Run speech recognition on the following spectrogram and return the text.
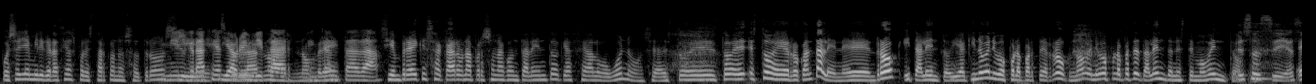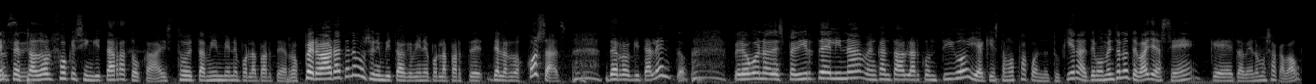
Pues oye, mil gracias por estar con nosotros. Mil y- gracias y por invitar. Encantada. Siempre hay que sacar a una persona con talento que hace algo bueno. O sea, esto es, esto es, esto es rock and talent, eh, rock y talento. Y aquí no venimos por la parte de rock, ¿no? Venimos por la parte de talento en este momento. Eso sí, eso Excepto sí. Adolfo, que sin guitarra toca. Esto también viene por la parte de rock. Pero ahora tenemos un invitado que viene por la parte de las dos cosas, de rock y talento. Pero bueno, despedirte, Elina, me ha encantado hablar contigo y aquí estamos para cuando tú quieras. De momento no te vayas, ¿eh? Que todavía no hemos acabado.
